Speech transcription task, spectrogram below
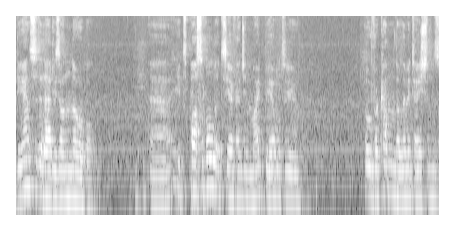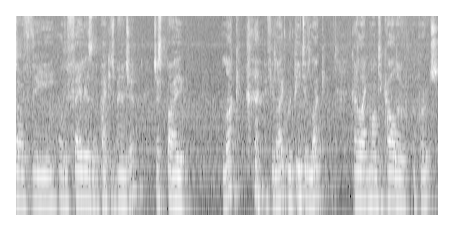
the answer to that is unknowable. Uh, it's possible that CF Engine might be able to overcome the limitations of the, or the failures of the package manager just by luck, if you like, repeated luck, kind of like Monte Carlo approach.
